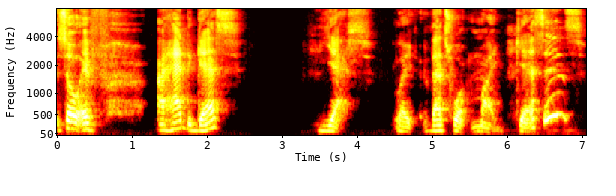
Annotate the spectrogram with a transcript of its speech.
so if I had to guess, yes. Like that's what my guess is.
